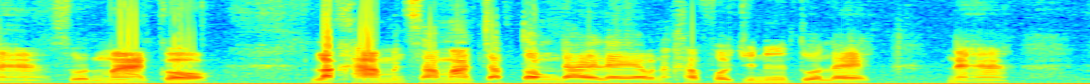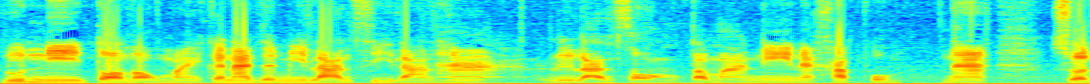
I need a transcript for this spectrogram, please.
นะฮะส่วนมากก็ราคามันสามารถจับต้องได้แล้วนะครับ Fortuner ตัวแรกนะฮะรุ่นนี้ตอนออกใหม่ก็น่าจะมีล้าน 4 ล้าน 5 หรือล้าน 2 ประมาณนี้นะครับผมนะส่วน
